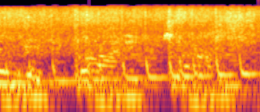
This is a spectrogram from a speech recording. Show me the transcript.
tell me what it does.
